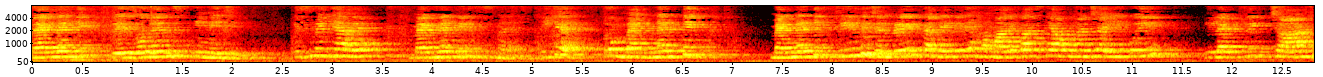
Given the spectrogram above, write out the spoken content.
मैग्नेटिक रेजोनेंस इमेजिंग इसमें क्या है? मैग्नेटिक इसमें ठीक है? तो मैग्नेटिक मैग्नेटिक फ़ील्ड जनरेट करने के लिए हमारे पास क्या होना चाहिए कोई? इलेक्ट्रिक चार्ज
